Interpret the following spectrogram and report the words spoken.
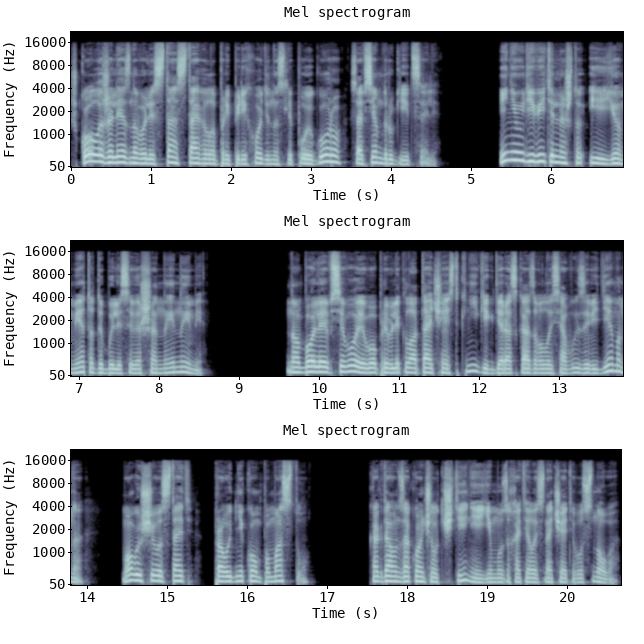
Школа Железного Листа ставила при переходе на Слепую гору совсем другие цели. И неудивительно, что и ее методы были совершенно иными. Но более всего его привлекла та часть книги, где рассказывалось о вызове демона, могущего стать проводником по мосту. Когда он закончил чтение, ему захотелось начать его снова.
